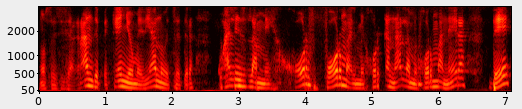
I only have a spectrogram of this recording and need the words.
no sé si sea grande, pequeño, mediano, etcétera, ¿cuál es la mejor forma, el mejor canal, la mejor manera de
